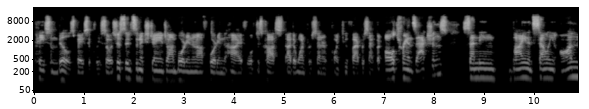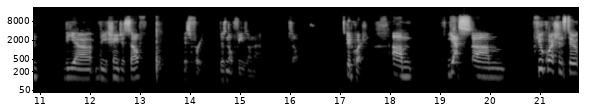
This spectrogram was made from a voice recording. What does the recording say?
pay some bills basically. So it's just it's an exchange onboarding and offboarding the Hive will just cost either one percent or 0.25 percent. But all transactions, sending, buying, and selling on the uh, the exchange itself is free. There's no fees on that. So it's a good question. Um, yes, um, few questions too.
